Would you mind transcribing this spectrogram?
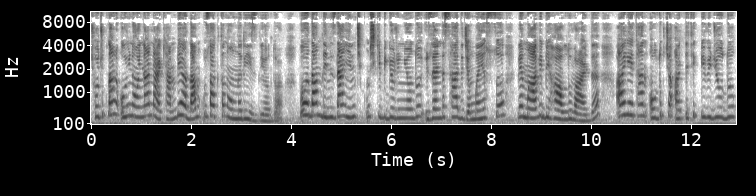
çocuklar oyun oynarlarken bir adam uzaktan onları izliyordu. Bu adam denizden yeni çıkmış gibi görünüyordu. Üzerinde sadece mayosu ve mavi bir havlu vardı. Ayrıca oldukça atletik bir vücudu,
